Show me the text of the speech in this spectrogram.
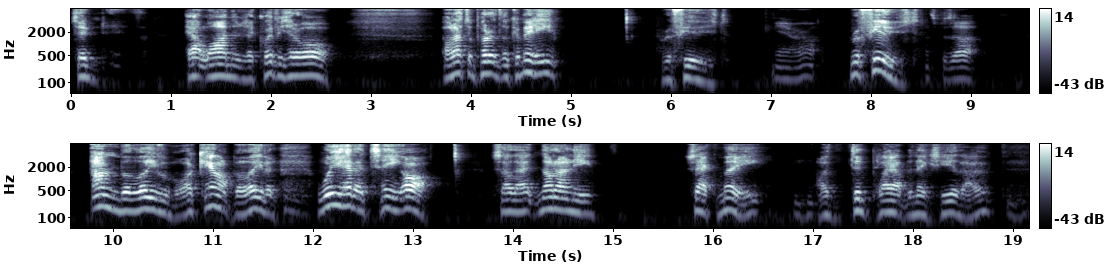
Said, outlined it to Cliff. He said, Oh, I'll have to put it to the committee. Refused. Yeah, right. Refused. That's bizarre. Unbelievable. I cannot believe it. We had a team. Oh, so they not only sacked me, Mhm. I did play up the next year though. Mhm.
